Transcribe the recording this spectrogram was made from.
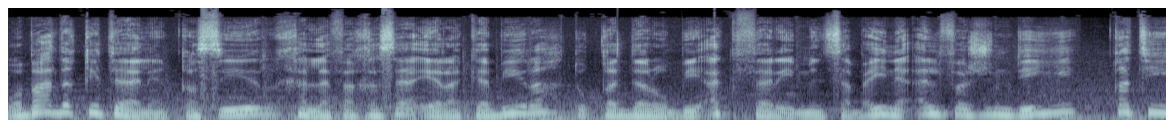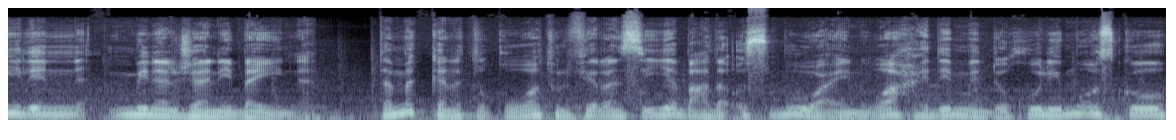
وبعد قتال قصير خلف خسائر كبيرة تقدر بأكثر من سبعين ألف جندي قتيل من الجانبين. تمكنت القوات الفرنسية بعد أسبوع واحد من دخول موسكو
